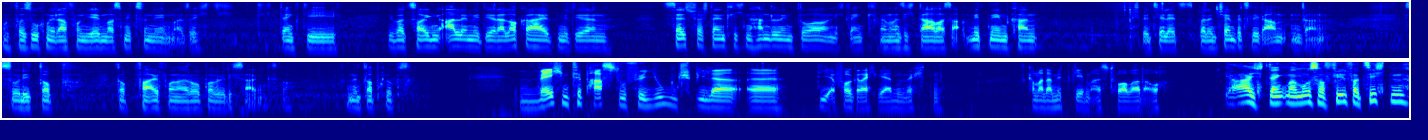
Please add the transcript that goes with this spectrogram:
und versuche mir da von jedem was mitzunehmen. Also ich, ich denke, die überzeugen alle mit ihrer Lockerheit, mit ihrem selbstverständlichen Handeln im Tor. Und ich denke, wenn man sich da was mitnehmen kann, speziell jetzt bei den Champions League-Abenden, dann ist so die Top, Top 5 von Europa, würde ich sagen, so, von den Top-Clubs. Welchen Tipp hast du für Jugendspieler, äh, die erfolgreich werden möchten? Was kann man da mitgeben als Torwart auch? Ja, ich denke, man muss auf viel verzichten,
